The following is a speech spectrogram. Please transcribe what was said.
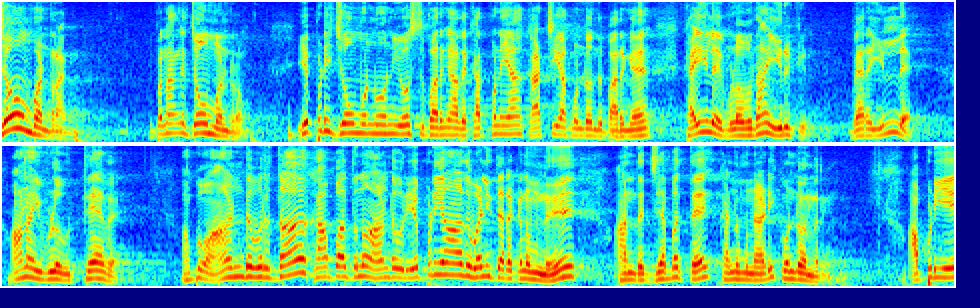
ஜெபம் பண்ணுறாங்க இப்போ நாங்கள் ஜெபம் பண்ணுறோம் எப்படி ஜோம் பண்ணுவோன்னு யோசித்து பாருங்கள் அதை கற்பனையாக காட்சியாக கொண்டு வந்து பாருங்கள் கையில் இவ்வளவு தான் இருக்குது வேற இல்லை. ஆனால் இவ்வளவு தேவை. அப்போது ஆண்டவர் தான் காப்பாற்றணும் ஆண்டவர் எப்படியாவது வழி திறக்கணும்னு அந்த ஜெபத்தை கண்ணு முன்னாடி கொண்டு வந்துருங்க. அப்படியே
